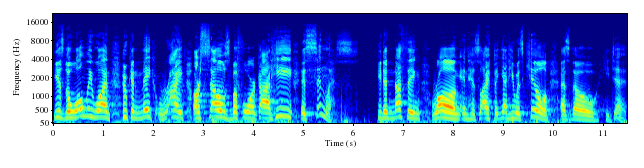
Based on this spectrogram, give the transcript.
He is the only one who can make right ourselves before God. He is sinless. He did nothing wrong in his life, but yet he was killed as though he did.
